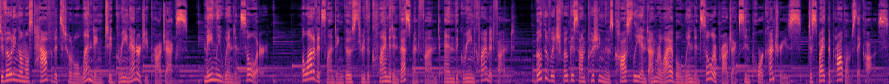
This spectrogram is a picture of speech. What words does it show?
devoting almost half of its total lending to green energy projects, mainly wind and solar. A lot of its lending goes through the Climate Investment Fund and the Green Climate Fund, both of which focus on pushing those costly and unreliable wind and solar projects in poor countries, despite the problems they cause.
